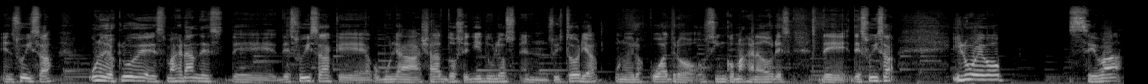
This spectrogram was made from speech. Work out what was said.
en Suiza, uno de los clubes más grandes de, Suiza que acumula ya 12 títulos en su historia, uno de los cuatro o cinco más ganadores de, de Suiza. Y luego se va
